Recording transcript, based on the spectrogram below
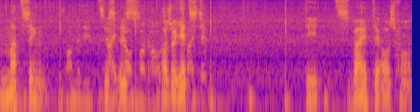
Matzing. Das ist also jetzt die zweite Ausfahrt.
